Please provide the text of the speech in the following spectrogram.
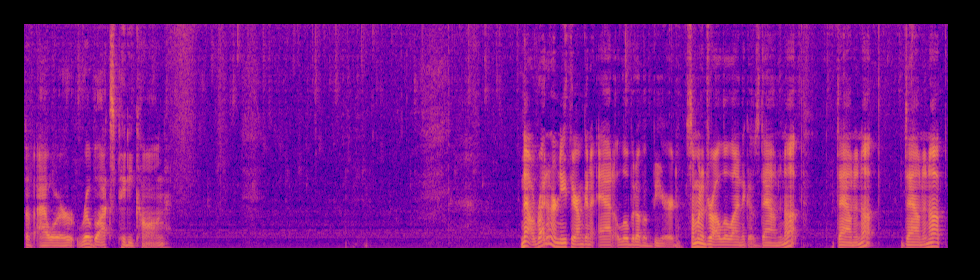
of our Roblox Piggy Kong. Now, right underneath there, I'm going to add a little bit of a beard. So I'm going to draw a little line that goes down and up, down and up, down and up,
